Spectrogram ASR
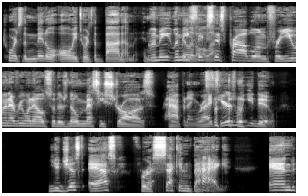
towards the middle all the way towards the bottom. And Let me let me fill it all fix this problem for you and everyone else, so there's no messy straws happening. Right? Here's what you do: you just ask for a second bag, and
